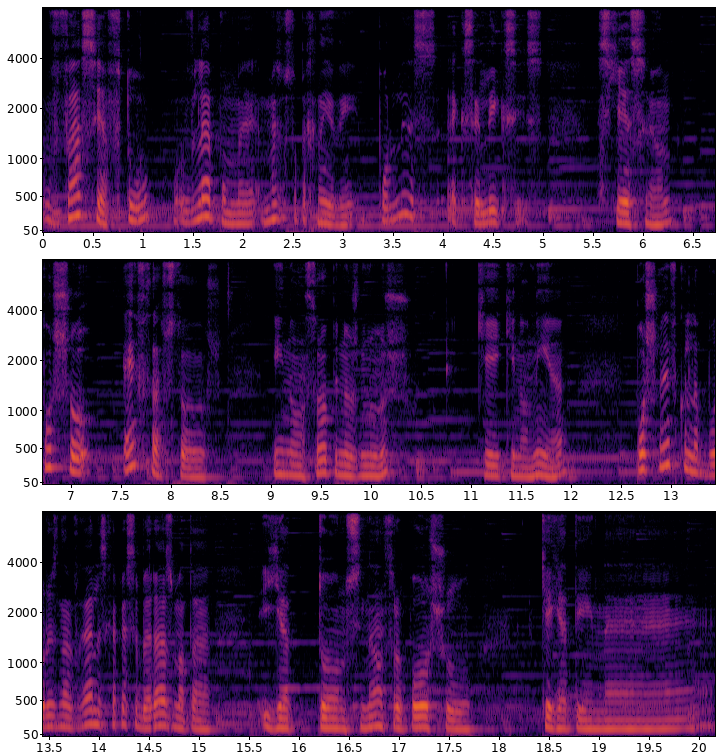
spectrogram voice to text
Βάσει αυτού βλέπουμε μέσα στο παιχνίδι πολλές εξελίξεις σχέσεων πόσο εύθραυστος είναι ο ανθρώπινος νους και η κοινωνία πόσο εύκολα μπορείς να βγάλεις κάποια συμπεράσματα για τον συνάνθρωπό σου και για την... Ε,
